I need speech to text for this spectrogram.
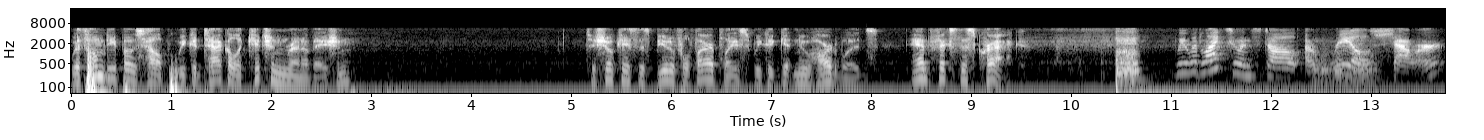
With Home Depot's help, we could tackle a kitchen renovation. To showcase this beautiful fireplace, we could get new hardwoods and fix this crack. We would like to install a real shower,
